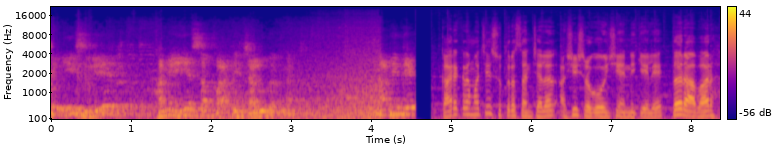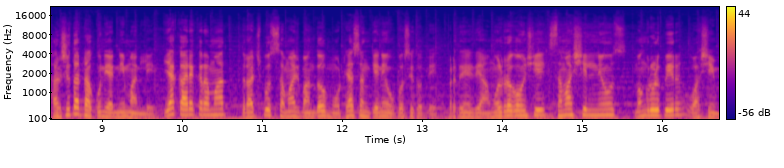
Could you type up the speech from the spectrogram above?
तो इसलिए हमें ये सब बातें चालू रखना अभी देख कार्यक्रमाचे सूत्रसंचालन आशिष रघुवंशी यांनी केले. तर आभार हर्षिता ठाकूर यांनी मानले. या कार्यक्रमात राजपूत समाज बांधव मोठ्या संख्येने उपस्थित होते. प्रतिनिधी अमोल रघुवंशी समाजशील न्यूज मंगरुळपीर वाशिम.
